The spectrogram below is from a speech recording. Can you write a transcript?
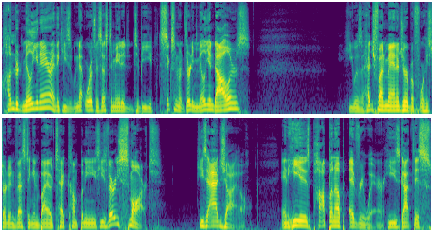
hundred millionaire. I think his net worth is estimated to be six hundred thirty million dollars. He was a hedge fund manager before he started investing in biotech companies. He's very smart. He's agile. And he is popping up everywhere. He's got this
